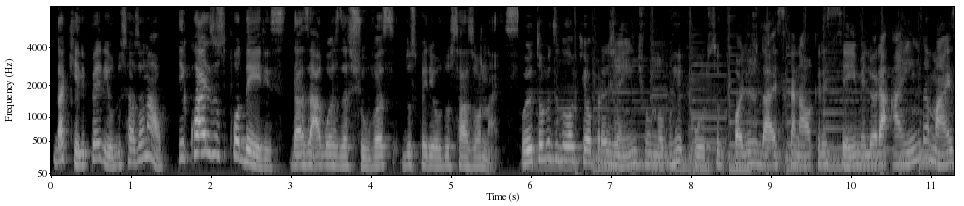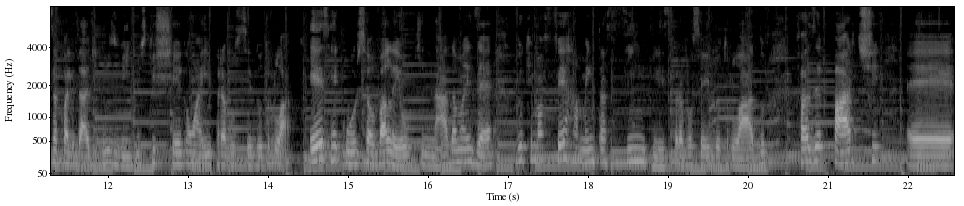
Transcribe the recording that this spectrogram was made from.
daquele período sazonal. E quais os poderes das águas das chuvas dos períodos sazonais? O YouTube desbloqueou pra gente um novo recurso que pode ajudar esse canal a crescer e melhorar ainda mais a qualidade dos vídeos que chegam aí para você do outro lado. Esse recurso é o Valeu, que nada mais é do que uma ferramenta simples para você aí do outro lado fazer parte é,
